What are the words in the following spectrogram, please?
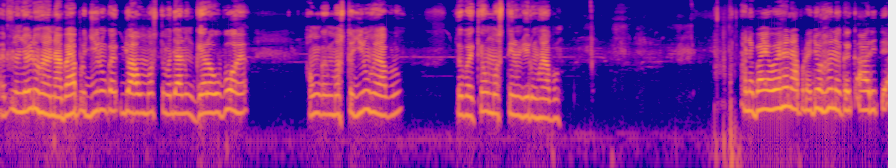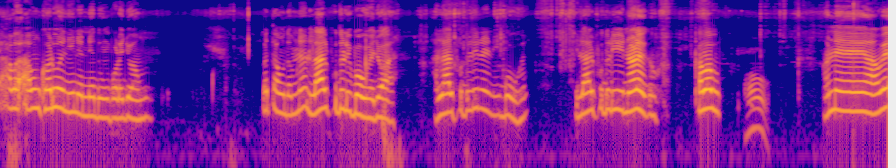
એટલું જડ્યું હે ને ભાઈ આપણું જીરું કંઈક જો આવું મસ્ત મજાનું ઘેરો ઊભો હે આવું કંઈક મસ્ત જીરું હે આપણું. જો ભાઈ કેવું મસ્તીનું જીરું હે આપણું. અને ભાઈ હવે હે ને આપણે જો હે ને કંઈક આ રીતે આવા આવું ખડું હોય ને એને નેદવું પડે જો આવું. બતાવું તમને લાલ ફૂદડી બહુ હે જો આ. આ લાલ ફૂદડી ને એ બહુ હે. એ લાલ ફૂદડી નળે કા બાબુ અને હવે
